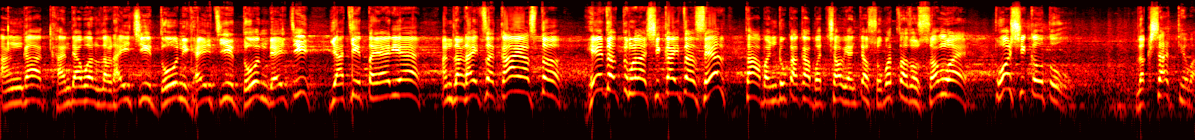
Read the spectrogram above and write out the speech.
अंगा खांद्यावर लढायची दोन घ्यायची दोन द्यायची याची तयारी आहे. आणि लढायचं काय असतं हे जर तुम्हाला शिकायचं असेल तर हा बंडू काका बच्छाव यांच्यासोबतचा जो समूह आहे तो शिकवतो. लक्षात ठेवा.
